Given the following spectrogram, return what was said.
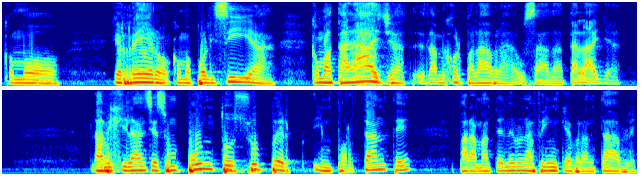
como guerrero, como policía, como atalaya, es la mejor palabra usada, atalaya. La vigilancia es un punto súper importante para mantener una fe inquebrantable.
